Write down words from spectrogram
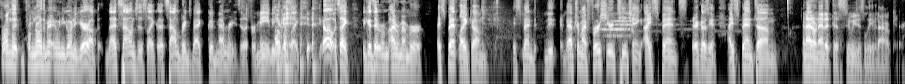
from the from North America when you go into Europe, that sounds just like that sound brings back good memories for me because okay. it's like you know it's like because I, I remember I spent like um I spent the after my first year teaching I spent there it goes again I spent um and I don't edit this so we just leave it I don't care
